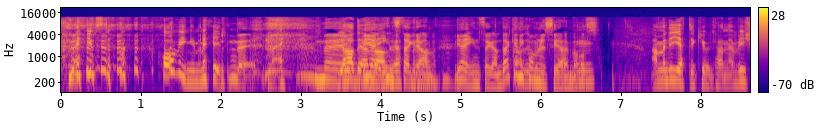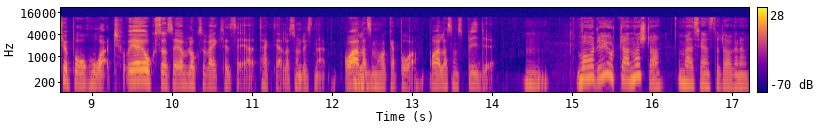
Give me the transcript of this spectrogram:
Nej, Har vi ingen mail? Nej. Nej. Nej. Vi har Instagram. Vi har Instagram. Där kan ja, ni kommunicera med mm. Ja, men det är jättekul, Tanja. Vi kör på hårt. Och jag, är också, så jag vill också verkligen säga tack till alla som lyssnar och alla mm. som hakar på och alla som sprider det. Mm. Vad har du gjort annars då, de här senaste dagarna?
